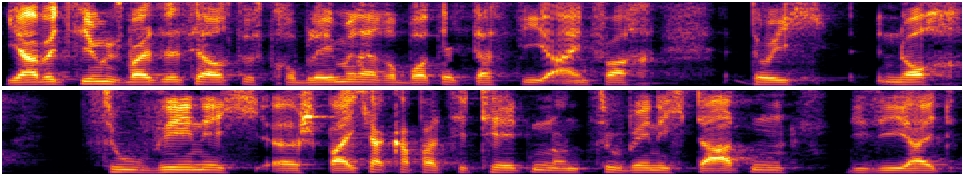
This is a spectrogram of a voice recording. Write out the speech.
Ja, beziehungsweise ist ja auch das Problem in der Robotik, dass die einfach durch noch zu wenig äh, Speicherkapazitäten und zu wenig Daten, die sie halt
